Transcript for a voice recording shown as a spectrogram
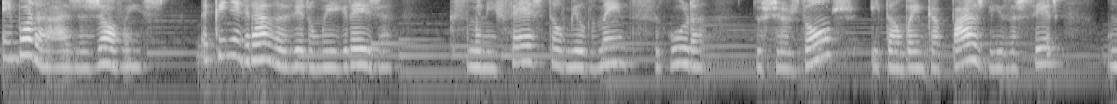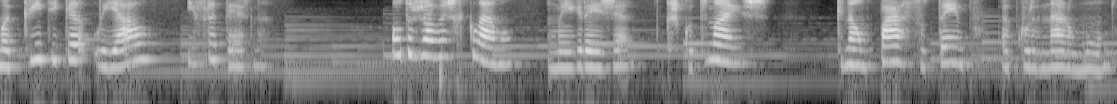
Embora haja jovens a quem agrada ver uma Igreja que se manifesta humildemente segura dos seus dons e também capaz de exercer uma crítica leal e fraterna. Outros jovens reclamam uma Igreja que escute mais, que não passa o tempo a coordenar o mundo.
